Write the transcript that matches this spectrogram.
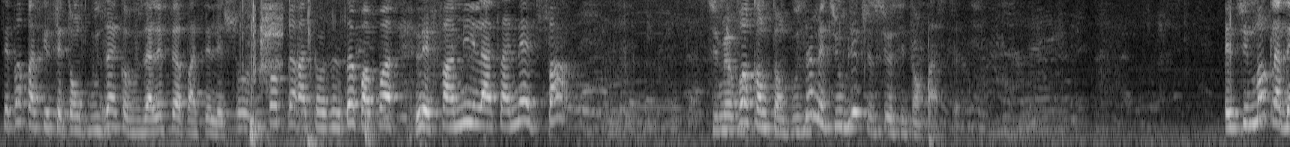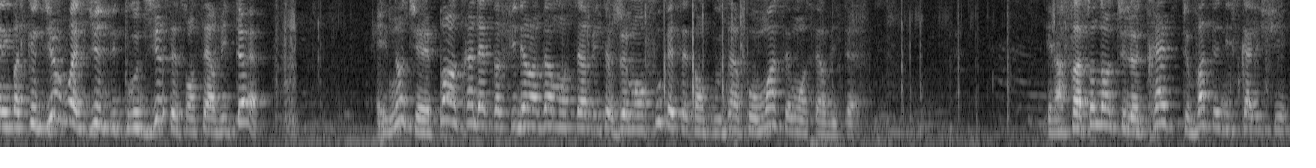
C'est pas parce que c'est ton cousin que vous allez faire passer les choses. Il faut faire attention. Ça, parfois, les familles, là, ça n'aide pas. Tu me vois comme ton cousin, mais tu oublies que je suis aussi ton pasteur. Et tu manques la bénédiction. Parce que Dieu voit Dieu dit pour Dieu, c'est son serviteur. Et non, tu n'es pas en train d'être fidèle envers mon serviteur. Je m'en fous que c'est ton cousin. Pour moi, c'est mon serviteur. Et la façon dont tu le traites, tu vas te disqualifier.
